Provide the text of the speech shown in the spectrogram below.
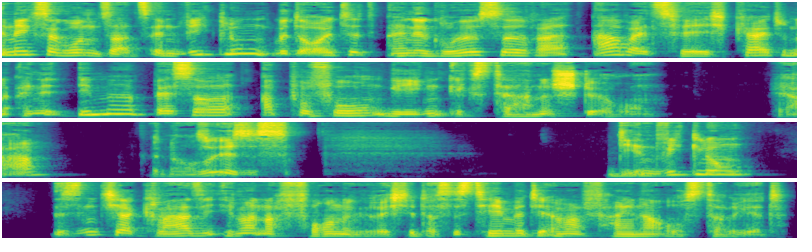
Der nächste Grundsatz. Entwicklung bedeutet eine größere Arbeitsfähigkeit und eine immer bessere Abpuffung gegen externe Störungen. Ja, genau so ist es. Die Entwicklung sind ja quasi immer nach vorne gerichtet. Das System wird ja immer feiner austariert.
